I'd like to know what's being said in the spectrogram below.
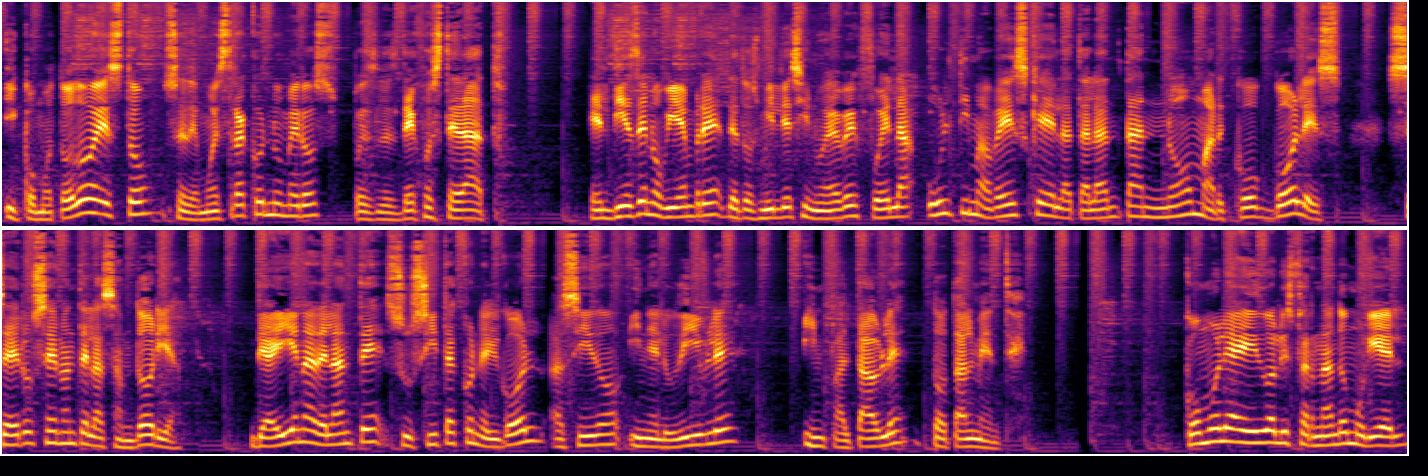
Y como todo esto se demuestra con números, pues les dejo este dato. El 10 de noviembre de 2019 fue la última vez que el Atalanta no marcó goles, 0-0 ante la Sampdoria. De ahí en adelante su cita con el gol ha sido ineludible, infaltable totalmente. ¿Cómo le ha ido a Luis Fernando Muriel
